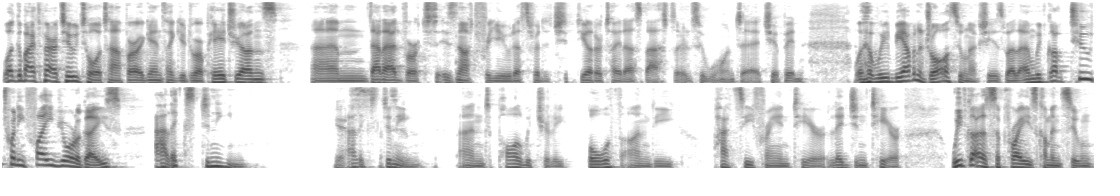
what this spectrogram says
Welcome back to part two, Toe Tapper. Again, thank you to our Patreons. Um, that advert is not for you. That's for the, ch- the other tight ass bastards who won't uh, chip in. Well, we'll be having a draw soon, actually, as well. And we've got two 25 euro guys Alex Janine, Yes, Alex that's it. Janine, and Paul Witcherly, both on the Patsy Freyne tier, legend tier. We've got a surprise coming soon.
